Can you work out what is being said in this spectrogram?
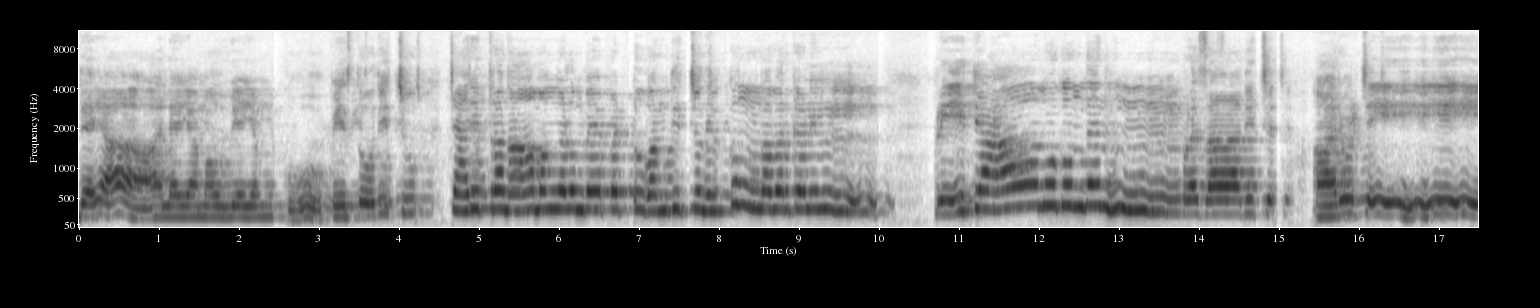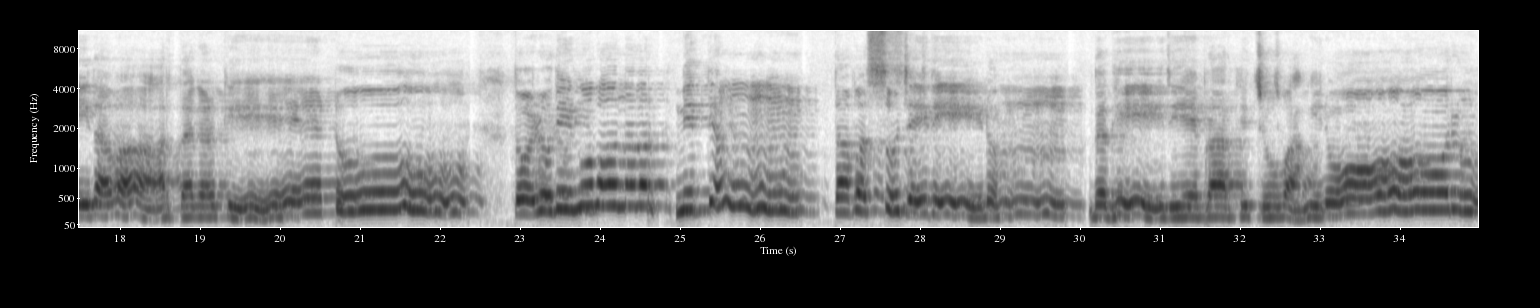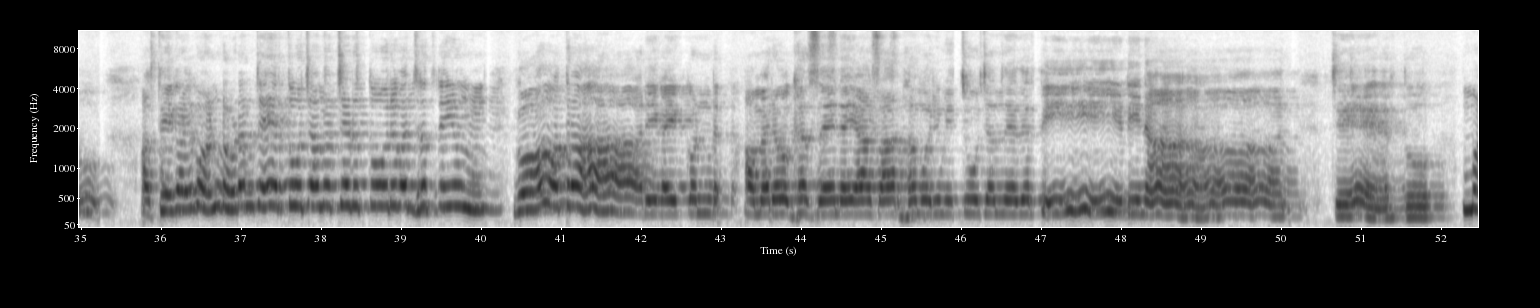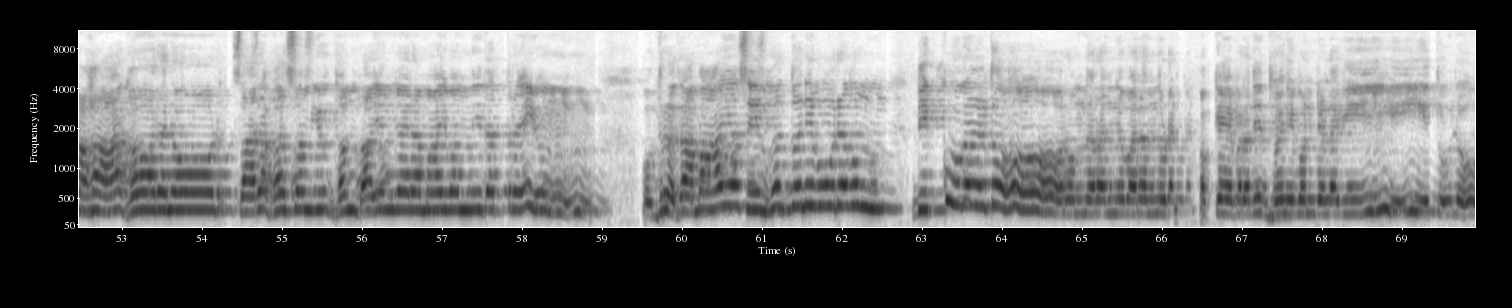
ദയാലയമൗവ്യയം കൂപ്പി സ്തുതിച്ചു. ചരിത്രനാമങ്ങളും പേപ്പെട്ടു വന്ദിച്ചു നിൽക്കുന്നവർകളിൽ പ്രീത്യാമുകുന്ദൻ പ്രസാദിച്ച് അരുൾ ചെയ്ത വാർത്തകൾ കേട്ടു. തൊഴുതിങ്ങു പോന്നവർ നിത്യം തപസ്സു ചെയ്തിടും. ദധീജിയെ പ്രാർത്ഥിച്ചു വാങ്ങിനോരു അസ്ഥികൾ കൊണ്ടുടൻ ചേർത്തു ചമച്ചെടുത്തോരു വജ്രത്തെയും ഗോത്രാരി കൈക്കൊണ്ട് അമരോഘസേനയാ സാർദ്ധമൊരുമിച്ചു ചെന്നെതിർത്തിയിടിനാൻ ചേർത്തു മഹാഘോരനോട് സരഭസം യുദ്ധം ഭയങ്കരമായി വന്നിതത്രയും. ഉദ്ധൃതമായ സിംഹധ്വനിപൂരവും തോറും നിറഞ്ഞു പരന്നുടൻ ഒക്കെ പ്രതിധ്വനി കൊണ്ടിളകി തുലോ.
